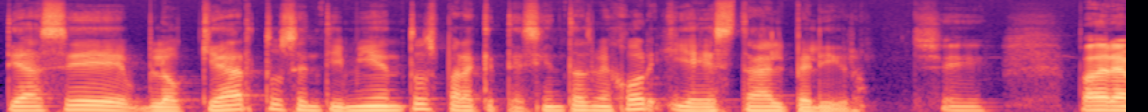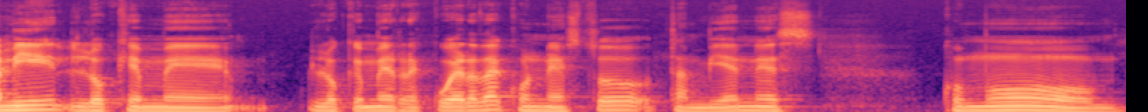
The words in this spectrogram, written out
te hace bloquear tus sentimientos para que te sientas mejor y ahí está el peligro. Sí, padre, a mí lo que me, lo que me recuerda con esto también es cómo,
